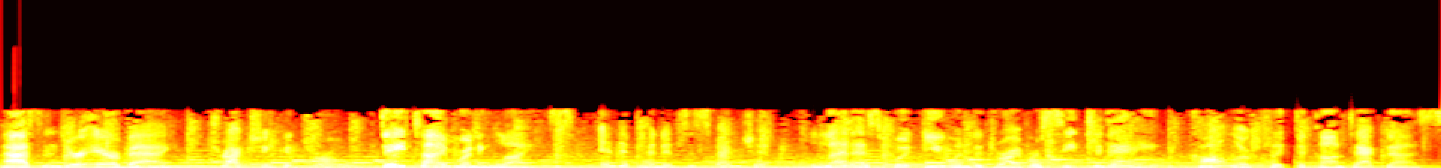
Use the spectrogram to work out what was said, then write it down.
passenger airbag, traction control, daytime running lights, independent suspension. Let us put you in the driver's seat today. Call or click to contact us.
